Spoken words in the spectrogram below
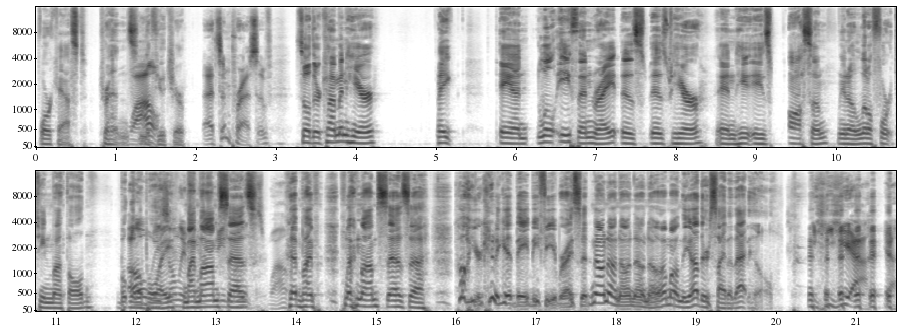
forecast trends in the future. That's impressive. So they're coming here. Hey, and little Ethan, right, is is here, and he, he's awesome. You know, little fourteen month old little Oh, boy. My mom 14 says. Wow. my my mom says, uh, "Oh, you're gonna get baby fever." I said, "No, no, no, no, no. I'm on the other side of that hill. yeah, yeah.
